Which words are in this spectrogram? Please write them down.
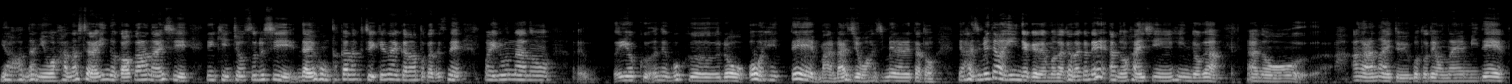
いや、何を話したらいいのかわからないし、緊張するし、台本書かなくちゃいけないかなとかですね、まあ、いろんなあの、よくね、ご苦労を経て、まあ、ラジオを始められたと。で、始めてはいいんだけども、なかなかね、あの、配信頻度が、あの、上がらないということでお悩みで、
